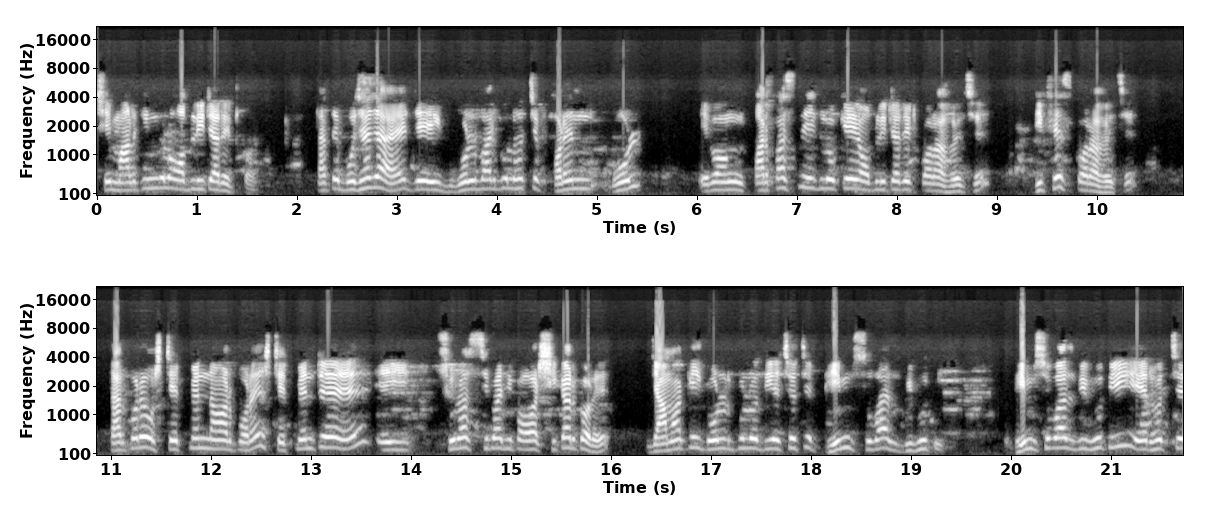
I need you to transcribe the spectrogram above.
সেই মার্কিংগুলো অবলিটারেট করা। তাতে বোঝা যায় যে এই গোল্ড বারগুলো হচ্ছে ফরেন গোল্ড এবং পারপাসলি এগুলোকে অবলিটারেট করা হয়েছে। ডিফেস করা হয়েছে। তারপরে ও স্টেটমেন্ট নেওয়ার পরে স্টেটমেন্টে এই সুরাজ শিবাজি পাওয়ার স্বীকার করে যে আমাকে এই গোল্ডগুলো দিয়েছে হচ্ছে ভীম সুভাষ বিভূতি। ভীম সুভাষ বিভূতি এর হচ্ছে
